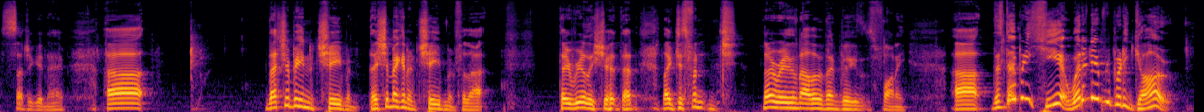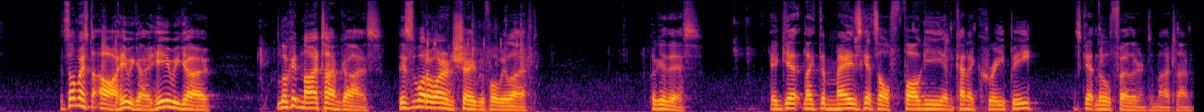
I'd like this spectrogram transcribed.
Such a good name. Uh, that should be an achievement. They should make an achievement for that. They really should. That like just for no reason other than because it's funny. Uh, there's nobody here. Where did everybody go? It's almost. Oh, here we go. Here we go. Look at nighttime, guys. This is what I wanted to show you before we left. Look at this. It get like the maze gets all foggy and kind of creepy. Let's get a little further into nighttime.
